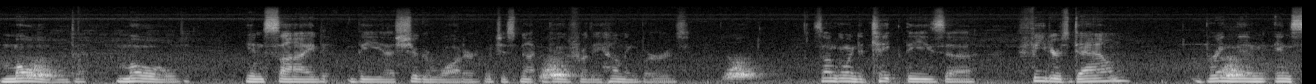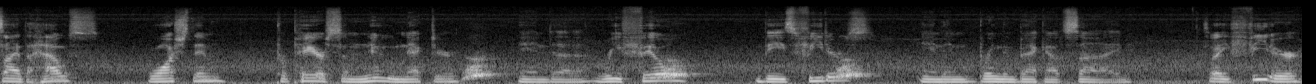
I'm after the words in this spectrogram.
mold, mold inside the uh, sugar water, which is not good for the hummingbirds. So I'm going to take these uh, feeders down, bring them inside the house, wash them, prepare some new nectar, and uh, refill these feeders, and then bring them back outside. So a feeder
